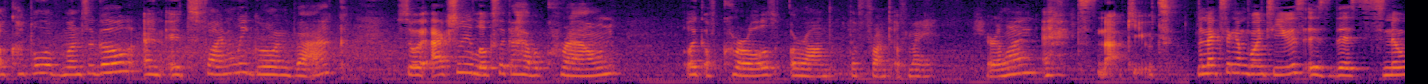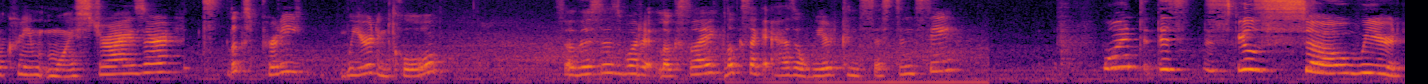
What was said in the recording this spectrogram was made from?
a couple of months ago and it's finally growing back. So it actually looks like I have a crown like of curls around the front of my hairline and it's not cute. The next thing I'm going to use is this Snow Cream Moisturizer. It looks pretty weird and cool. So this is what it looks like. Looks like it has a weird consistency. What? This, this feels so weird.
